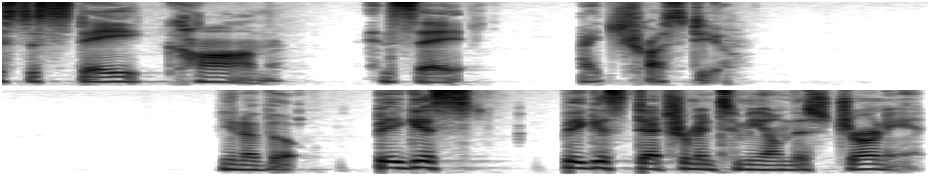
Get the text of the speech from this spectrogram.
is to stay calm and say, I trust you. You know, the biggest, biggest detriment to me on this journey,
